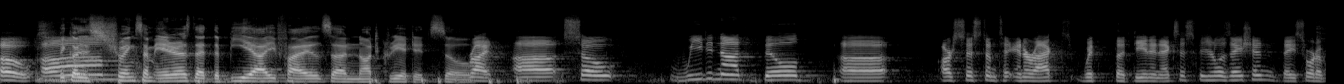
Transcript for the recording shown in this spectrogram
Oh, Because it's um, showing some errors that the BAI files are not created, so. Right. Uh, so we did not build uh, our system to interact with the DNAnexus visualization. They sort of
